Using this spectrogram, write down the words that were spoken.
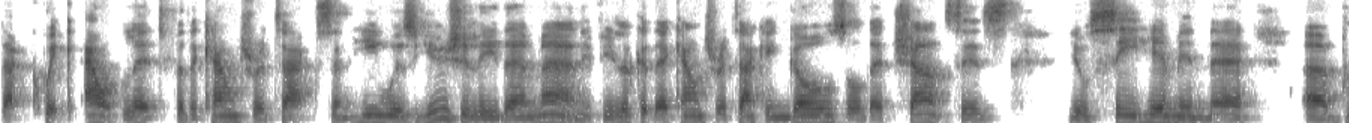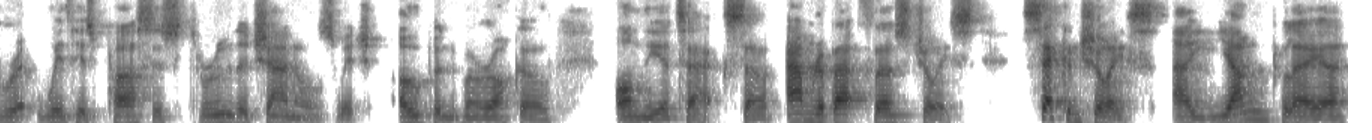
that quick outlet for the counterattacks, and he was usually their man. If you look at their counterattacking goals or their chances, you'll see him in there uh, with his passes through the channels, which opened Morocco on the attack. So Amrabat, first choice. Second choice, a young player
